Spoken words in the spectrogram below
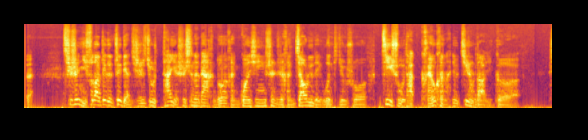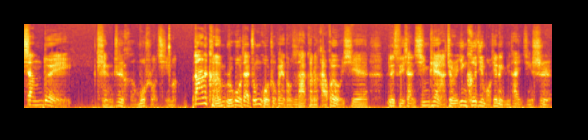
对，其实你说到这个这点，其实就是它也是现在大家很多人很关心甚至很焦虑的一个问题，就是说技术它很有可能它就进入到一个相对。停滞和摸索期嘛，当然可能如果在中国做风险投资，它可能还会有一些类似于像芯片啊，就是硬科技某些领域，它已经是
